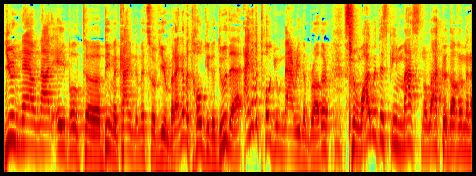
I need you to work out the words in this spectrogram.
You're now not able to be Mekayim the mitzvah of you. But I never told you to do that. I never told you marry the brother. So why would this be Masna Lakadavim and?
